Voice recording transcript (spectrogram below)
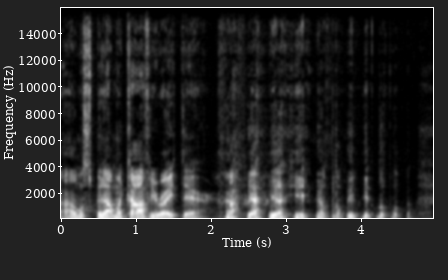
I almost spit out my coffee right there.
